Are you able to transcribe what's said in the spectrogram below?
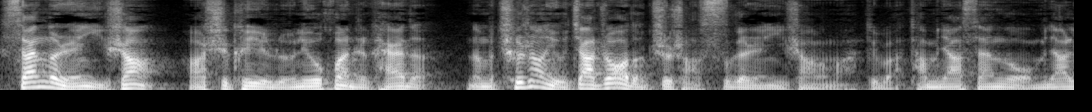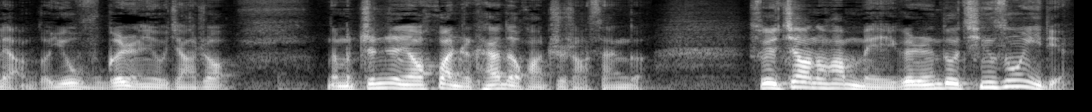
三个人以上啊，是可以轮流换着开的。那么车上有驾照的至少四个人以上了嘛，对吧？他们家三个，我们家两个，有五个人有驾照。那么真正要换着开的话，至少三个。所以这样的话，每个人都轻松一点。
